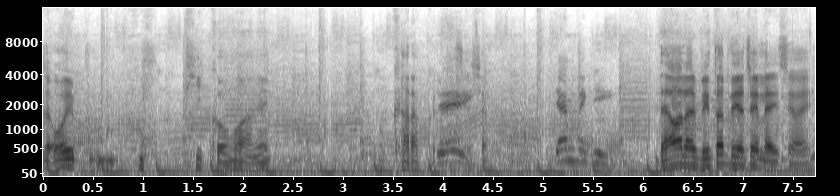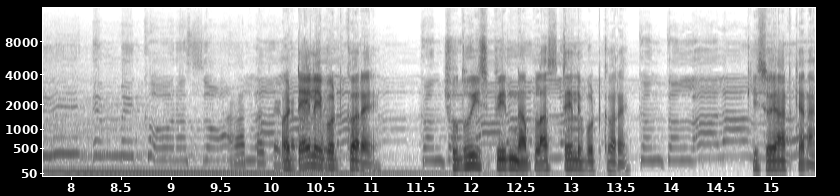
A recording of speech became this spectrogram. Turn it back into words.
যে ওই কি কমো আমি? মুখ খারাপ করে। কেমনে কি দেওয়ালের ভিতর দিয়ে চলে আইছে ভাই ওই টেলিপোর্ট করে। শুধু স্পিড না প্লাস টেলিপোর্ট করে। কিছুই আটকে না।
